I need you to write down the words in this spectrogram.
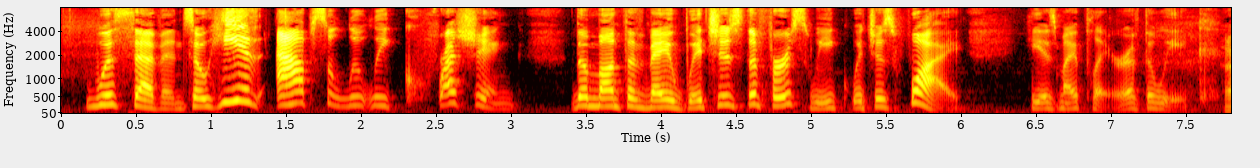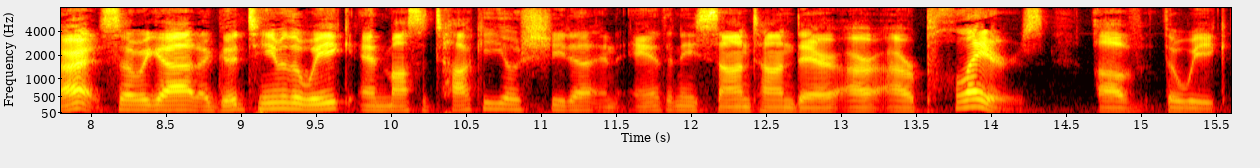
with seven. So he is absolutely crushing the month of May, which is the first week, which is why he is my player of the week. All right, so we got a good team of the week, and Masataka Yoshida and Anthony Santander are our players of the week.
